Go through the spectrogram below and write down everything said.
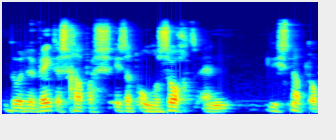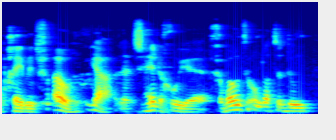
door de wetenschappers is dat onderzocht en die snapt op een gegeven moment van, oh ja, dat is een hele goede gewoonte om dat te doen.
